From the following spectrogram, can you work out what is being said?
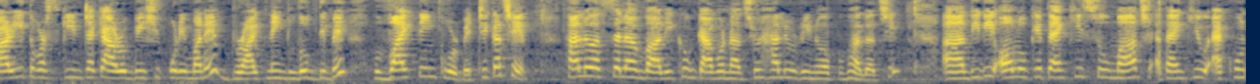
বাড়ি তোমার স্কিনটাকে আরও বেশি পরিমাণে ব্রাইটনিং লুক দিবে হোয়াইটনিং করবে, ঠিক আছে? হ্যালো আসসালাম আলাইকুম, কেমন আছো? হ্যালো রিনু আপু, ভালো আছি। দিদি all okay thank you so much thank you এখন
